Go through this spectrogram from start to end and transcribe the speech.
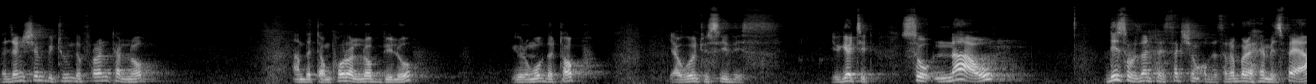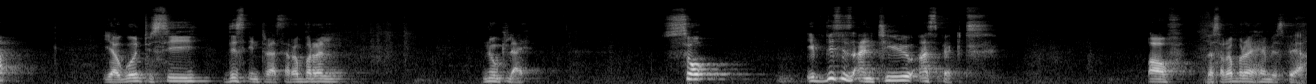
the junction between the frontal lobe and the temporal lobe below, you remove the top, you're going to see this. You get it? So now, this horizontal section of the cerebral hemisphere, you are going to see this intracerebral nuclei. So if this is anterior aspect of the cerebral hemisphere,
